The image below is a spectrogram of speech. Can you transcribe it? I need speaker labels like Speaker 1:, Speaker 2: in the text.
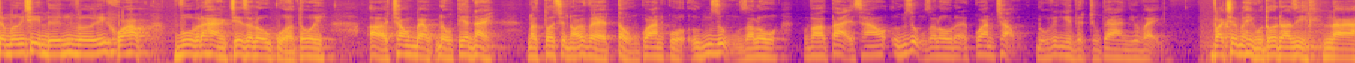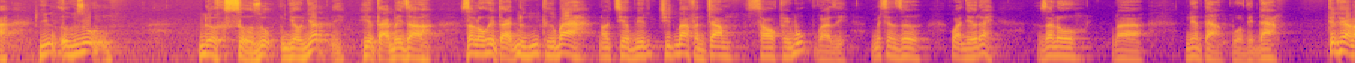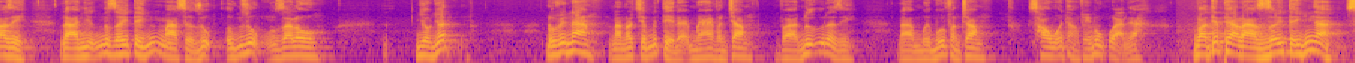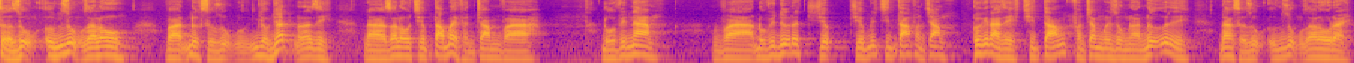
Speaker 1: Chào mừng chị đến với khóa học vua bán hàng trên Zalo của tôi. Ở trong bài học đầu tiên này là tôi sẽ nói về tổng quan của ứng dụng Zalo và tại sao ứng dụng Zalo lại quan trọng đối với người Việt chúng ta như vậy. Và trên màn hình của tôi là gì? Là những ứng dụng được sử dụng nhiều nhất hiện tại bây giờ. Zalo hiện tại đứng thứ ba, nó chiếm đến 93% sau Facebook và gì? Messenger. Các bạn nhớ đây, Zalo là nền tảng của Việt Nam. Tiếp theo là gì? Là những giới tính mà sử dụng ứng dụng Zalo nhiều nhất đối với nam là nó chiếm tỷ lệ 12% và nữ là gì? Là 14% sau mỗi thằng Facebook của bạn nhé. Và tiếp theo là giới tính là sử dụng ứng dụng Zalo và được sử dụng nhiều nhất đó là gì? Là Zalo chiếm 87% và đối với nam và đối với nữ đã chiếm chiếm đến 98%. Có nghĩa là gì? 98% người dùng là nữ gì đang sử dụng ứng dụng Zalo này.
